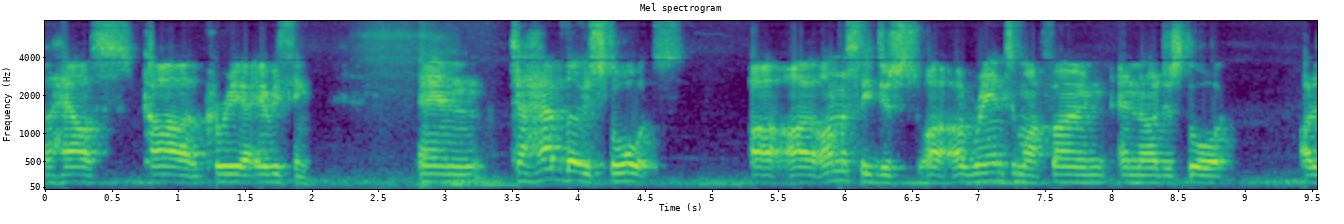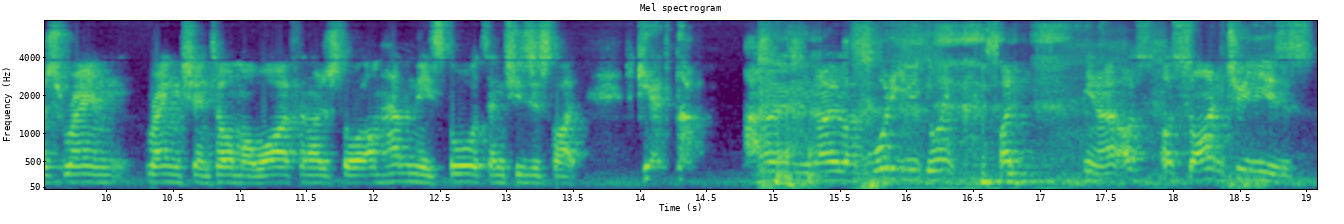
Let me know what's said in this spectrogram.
a house, car, career, everything. And to have those thoughts, I, I honestly just I, I ran to my phone and I just thought. I just ran rang Chantel, my wife, and I just thought I'm having these thoughts, and she's just like, "Get the home," you know, like what are you doing? But you know, I I signed two years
